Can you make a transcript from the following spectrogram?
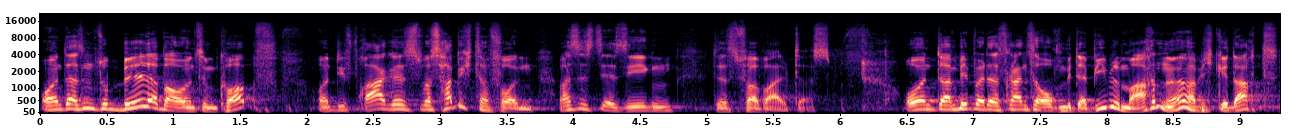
Und das sind so Bilder bei uns im Kopf. Und die Frage ist, was habe ich davon? Was ist der Segen des Verwalters? Und damit wir das Ganze auch mit der Bibel machen, ne, habe ich gedacht,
